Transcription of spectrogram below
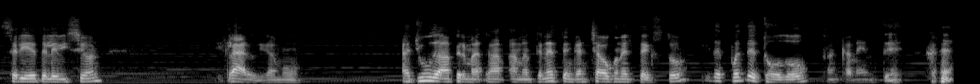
serie de televisión. Y claro, digamos, ayuda a, mantenerte enganchado con el texto. Y después de todo, francamente,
